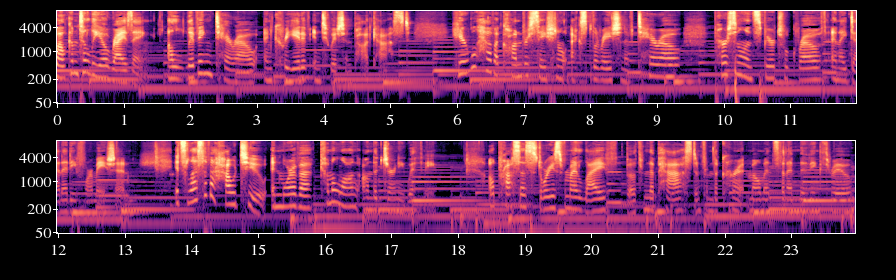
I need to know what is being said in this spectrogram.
Welcome to Leo Rising, a living tarot and creative intuition podcast. Here we'll have a conversational exploration of tarot, personal and spiritual growth, and identity formation. It's less of a how to and more of a come along on the journey with me. I'll process stories from my life, both from the past and from the current moments that I'm moving through,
